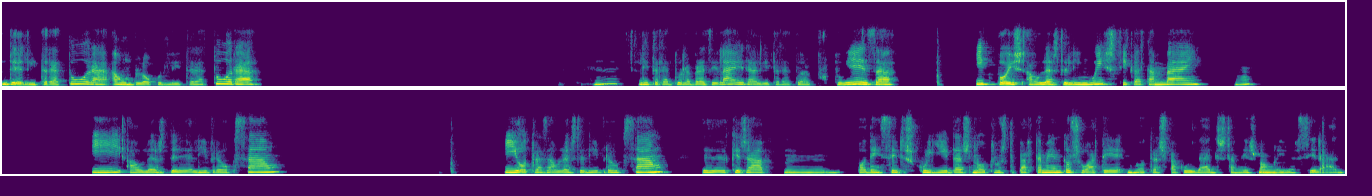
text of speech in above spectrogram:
de literatura, há um bloco de literatura, hum, literatura brasileira, literatura portuguesa, e depois aulas de linguística também, hum, e aulas de livre opção, e outras aulas de livre opção, eh, que já hum, podem ser escolhidas noutros departamentos ou até noutras faculdades da mesma universidade.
